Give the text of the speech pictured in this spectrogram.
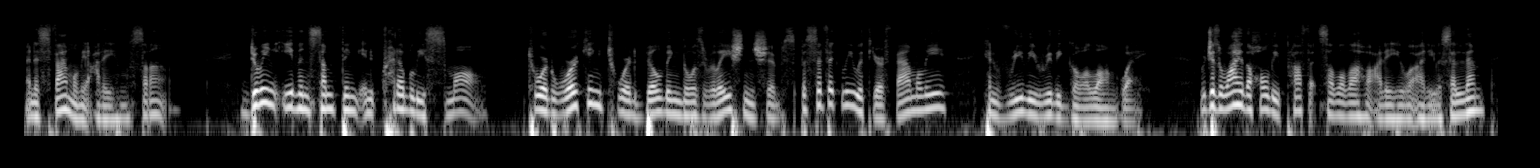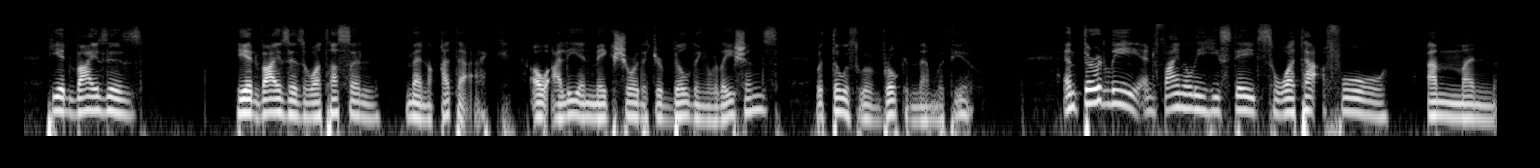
and his family. Doing even something incredibly small toward working toward building those relationships, specifically with your family, can really, really go a long way. Which is why the Holy Prophet sallallahu alaihi wasallam he advises he advises وَتَصِل مَنْ قَتَعَكَ O Ali, and make sure that you're building relations with those who have broken them with you. And thirdly and finally, he states, وَتَعْفُوا أَمَّنْ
